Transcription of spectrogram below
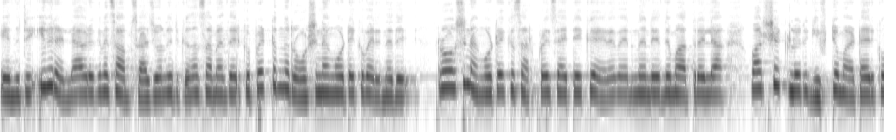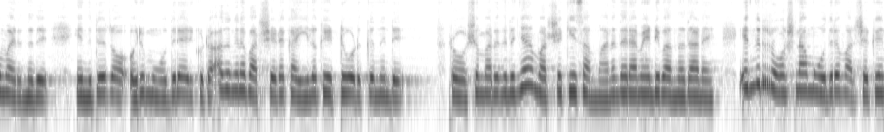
എന്നിട്ട് ഇവരെല്ലാവരും ഇങ്ങനെ സംസാരിച്ചുകൊണ്ടിരിക്കുന്ന സമയത്തായിരിക്കും പെട്ടെന്ന് റോഷൻ അങ്ങോട്ടേക്ക് വരുന്നത്. റോഷൻ അങ്ങോട്ടേക്ക് സർപ്രൈസ് ആയിട്ടേക്ക് ഏറെ വരുന്നുണ്ട് എന്ന് മാത്രമല്ല വർഷക്കുള്ളൊരു ഗിഫ്റ്റുമായിട്ടായിരിക്കും വരുന്നത്. എന്നിട്ട് ഒരു ഒരു മോതിരായിരിക്കട്ടോ അതിങ്ങനെ വർഷയുടെ കയ്യിലൊക്കെ ഇട്ട് കൊടുക്കുന്നുണ്ട്. റോഷൻ പറയുന്നുണ്ട് ഞാൻ വർഷയ്ക്ക് ഈ സമ്മാനം തരാൻ വേണ്ടി വന്നതാണ്. എന്നിട്ട് റോഷൻ ആ മോതിരം വർഷയ്ക്ക്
